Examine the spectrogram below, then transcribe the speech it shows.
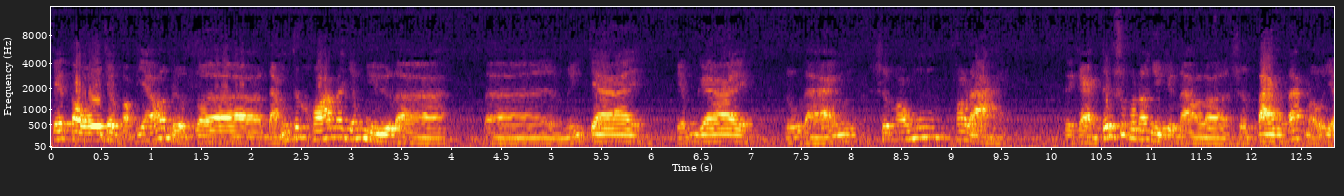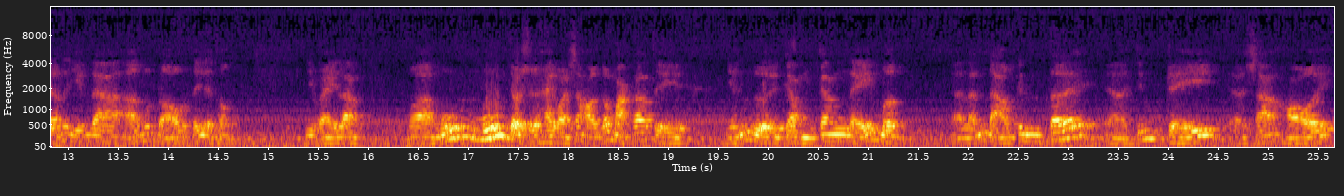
Cái tôi trong Phật giáo được à, đẳng thức hóa nó giống như là là miễn chai kẽm gai, rượu đạn, súng ống, pháo đài. Thì càng tiếp xúc với nó nhiều chừng nào là sự tan tác nổi dở nó diễn ra ở mức độ tỷ lệ thuận. Như vậy là và muốn muốn cho sự hài hòa xã hội có mặt đó, thì những người cầm cân nảy mực à, lãnh đạo kinh tế à, chính trị à, xã hội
